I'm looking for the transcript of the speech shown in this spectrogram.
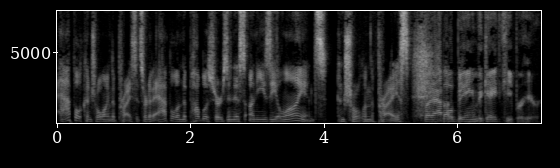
Apple controlling the price, it's sort of Apple and the publishers in this uneasy alliance controlling the price. But Apple being the gatekeeper here.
